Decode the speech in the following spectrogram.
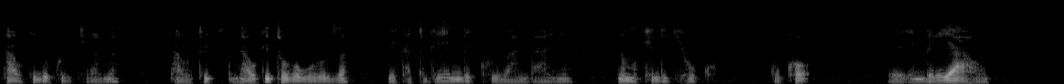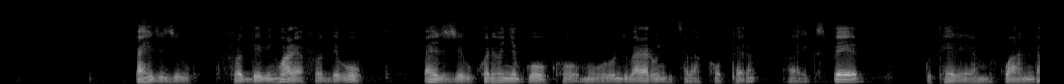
ntawe ukidukurikirana ntawe ukituvuguruza reka tugende kubibandanya no mu kindi gihugu. Kuko imbere yaho bahejeje forodebu intwaro ya forodebu bahejeje gukora ihonyabwoko mu burundi bararungitse abakopera aba expert guterera mu rwanda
